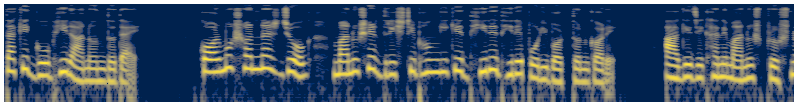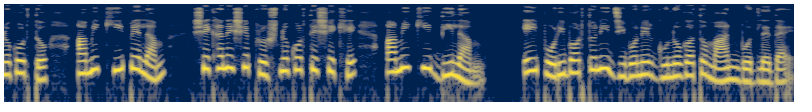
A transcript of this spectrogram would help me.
তাকে গভীর আনন্দ দেয়। কর্মসন্ন্যাস যোগ মানুষের দৃষ্টিভঙ্গিকে ধীরে ধীরে পরিবর্তন করে। আগে যেখানে মানুষ প্রশ্ন করত, আমি কি পেলাম? সেখানে সে প্রশ্ন করতে শেখে, আমি কি দিলাম? এই পরিবর্তনই জীবনের গুণগত মান বদলে দেয়।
